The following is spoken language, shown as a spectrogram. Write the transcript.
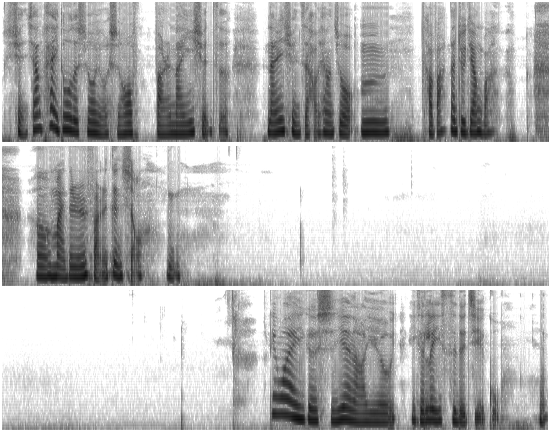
选项太多的时候，有时候反而难以选择，难以选择，好像就嗯，好吧，那就这样吧。嗯、买的人反而更少。嗯，另外一个实验啊，也有一个类似的结果。嗯，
